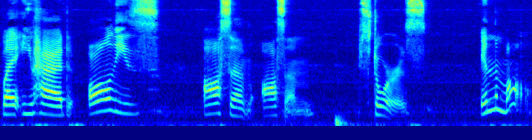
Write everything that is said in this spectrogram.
But you had all these awesome, awesome stores in the mall.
